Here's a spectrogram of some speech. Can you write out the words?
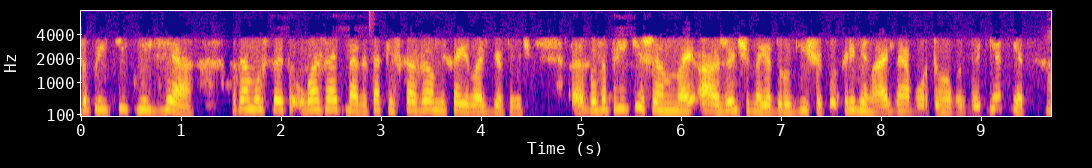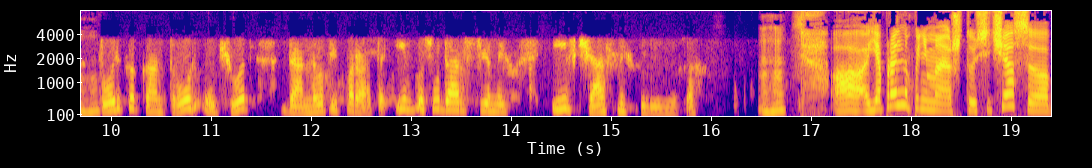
запретить нельзя потому что это уважать надо, так и сказал Михаил Альбертович. Э, запретишь, а женщина и другие еще криминальные аборты могут быть. Нет, нет, угу. только контроль, учет данного препарата и в государственных, и в частных клиниках. Угу. А я правильно понимаю, что сейчас э,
